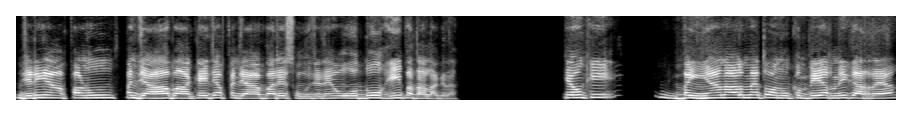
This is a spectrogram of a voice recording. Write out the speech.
ਜਿਹੜੀਆਂ ਆਪਾਂ ਨੂੰ ਪੰਜਾਬ ਆ ਕੇ ਜਾਂ ਪੰਜਾਬ ਬਾਰੇ ਸੋਚਦੇ ਹਾਂ, ਉਦੋਂ ਹੀ ਪਤਾ ਲੱਗਦਾ। ਕਿਉਂਕਿ ਬਈਆਂ ਨਾਲ ਮੈਂ ਤੁਹਾਨੂੰ ਕੰਪੇਅਰ ਨਹੀਂ ਕਰ ਰਿਹਾ।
